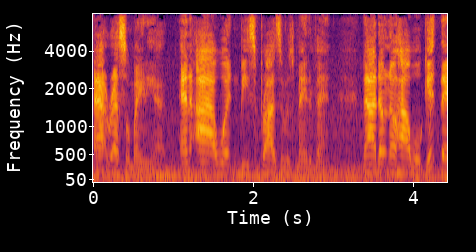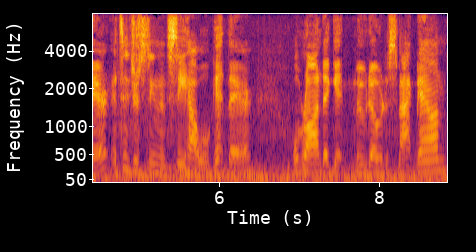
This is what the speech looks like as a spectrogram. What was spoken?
at WrestleMania, and I wouldn't be surprised if it was main event. Now I don't know how we'll get there. It's interesting to see how we'll get there. Will Ronda get moved over to SmackDown?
